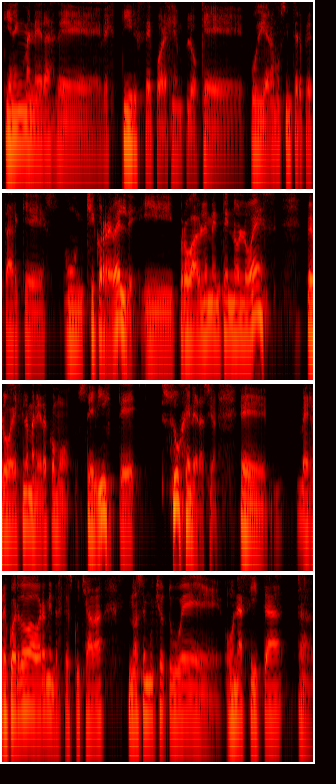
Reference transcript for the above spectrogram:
tienen maneras de vestirse, por ejemplo, que pudiéramos interpretar que es un chico rebelde y probablemente no lo es, pero es la manera como se viste su generación. Eh, me recuerdo ahora mientras te escuchaba, no hace mucho tuve una cita. Ah,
